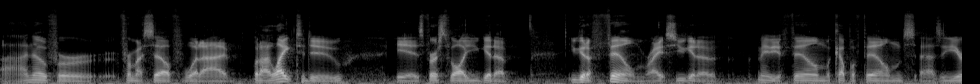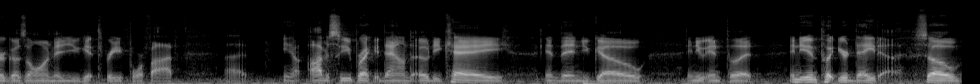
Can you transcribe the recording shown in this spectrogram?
I know for for myself, what I what I like to do is first of all you get a you get a film right? So you get a maybe a film a couple films as the year goes on maybe you get three four five. Uh, you know obviously you break it down to odk and then you go and you input and you input your data. So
